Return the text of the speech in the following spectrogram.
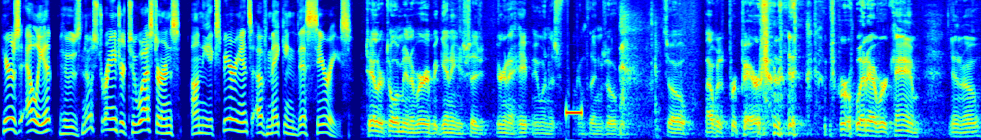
Here's Elliott, who's no stranger to Westerns, on the experience of making this series. Taylor told me in the very beginning, he says, You're going to hate me when this thing's over. So I was prepared for whatever came, you know.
